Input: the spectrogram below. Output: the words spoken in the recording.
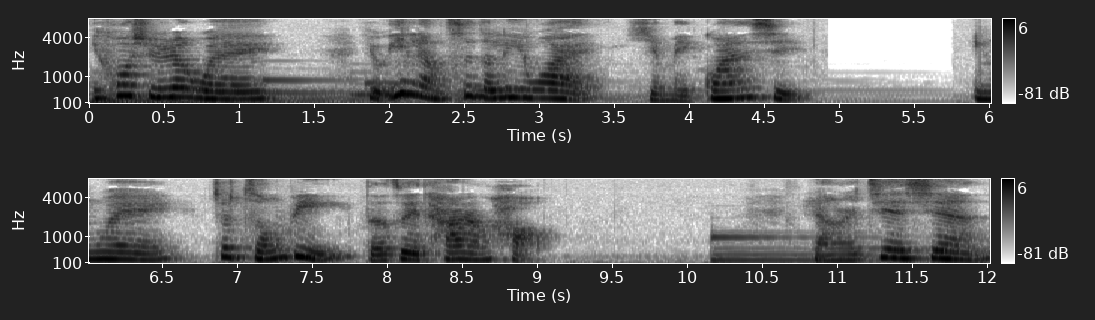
你或许认为有一两次的例外也没关系，因为这总比得罪他人好。然而，界限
